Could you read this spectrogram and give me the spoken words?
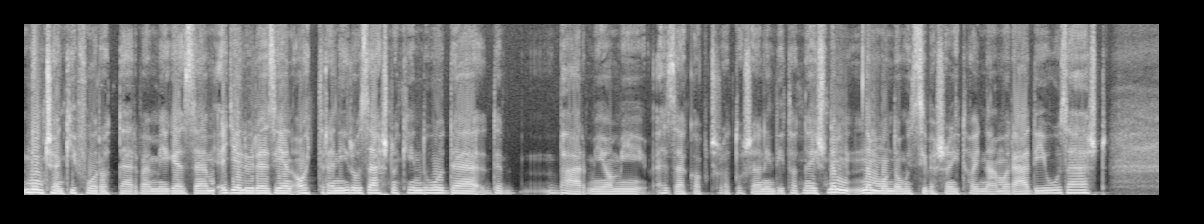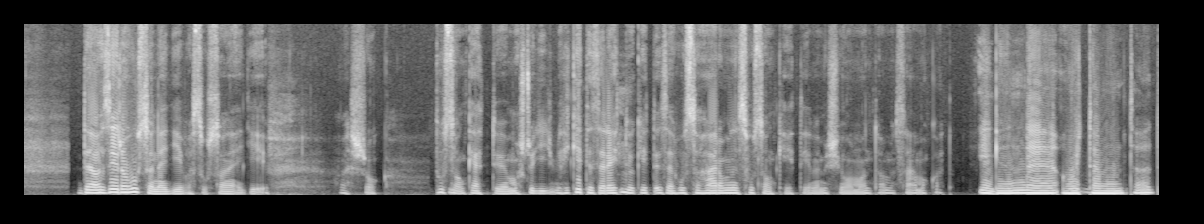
Nincsen kiforrott tervem még ezzel. Egyelőre ez ilyen agytrenírozásnak indul, de, de bármi, ami ezzel kapcsolatos elindíthatna, és nem, nem mondom, hogy szívesen itt hagynám a rádiózást, de azért a 21 év az 21 év. Az sok. 22, most úgy 2001-től 2023, ez 22 évem is jól mondtam a számokat. Igen, de ahogy te mondtad,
